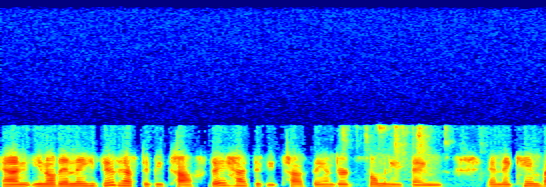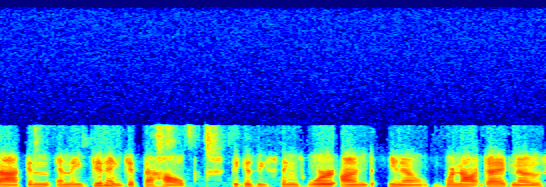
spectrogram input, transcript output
And, you know, then they did have to be tough. They had to be tough. They endured so many things and they came back and, and they didn't get the help because these things were, on, you know, were not diagnosed.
